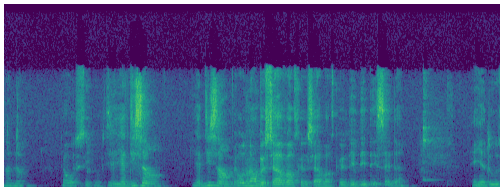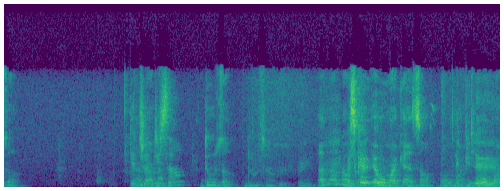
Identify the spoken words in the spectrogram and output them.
non, non, Oh, aussi, aussi. il y a dix ans. Il y a dix ans, mais Oh pas- non, ben, c'est avant que, c'est avant que Dédé décède. Hein. Et il y a 12 ans. A Ah, dix ans 12 ans. 12 ans, oui. Ah non, non, Parce que- il y a au moins 15 ans. Au moins, puis au le- moins.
